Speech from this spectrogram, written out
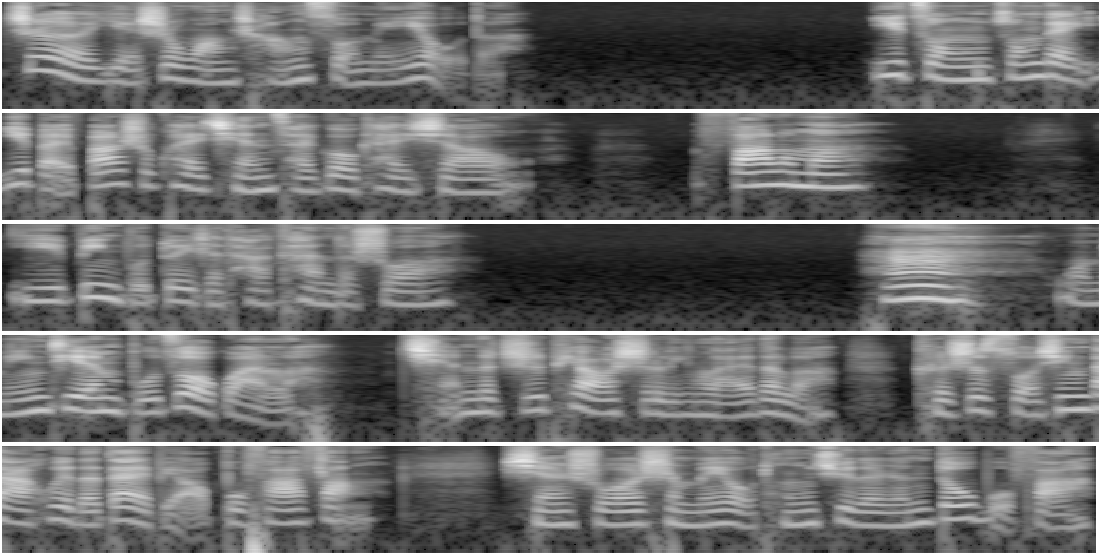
这也是往常所没有的。一总总得一百八十块钱才够开销，发了吗？乙并不对着他看的说：“嗯，我明天不做官了。钱的支票是领来的了，可是索性大会的代表不发放。先说是没有同去的人都不发，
